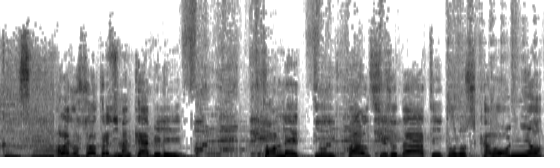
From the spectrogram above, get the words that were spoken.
console. Alla console tra gli immancabili. Folletti, falsi esodati con lo scalogno,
